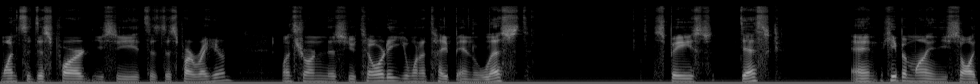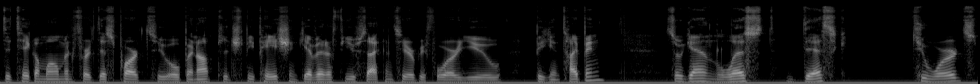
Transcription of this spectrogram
Once the disk part, you see it says disk part right here. Once you're on this utility, you want to type in list space disk. And keep in mind, you saw it did take a moment for this part to open up, so just be patient, give it a few seconds here before you begin typing. So again, list disk, two words,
